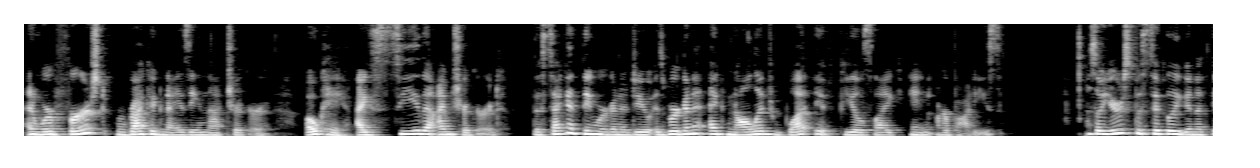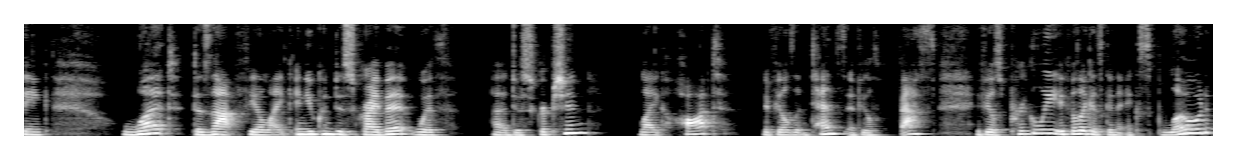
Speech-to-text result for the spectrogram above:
and we're first recognizing that trigger. Okay, I see that I'm triggered. The second thing we're going to do is we're going to acknowledge what it feels like in our bodies. So you're specifically going to think, what does that feel like? And you can describe it with a description like hot, it feels intense. It feels fast. It feels prickly. It feels like it's going to explode.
